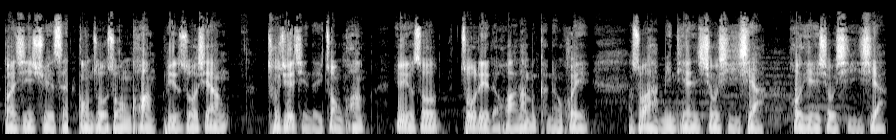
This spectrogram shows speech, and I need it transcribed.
关心学生工作状况，比如说像出缺勤的状况，因为有时候做累的话，他们可能会说啊，明天休息一下，后天休息一下，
